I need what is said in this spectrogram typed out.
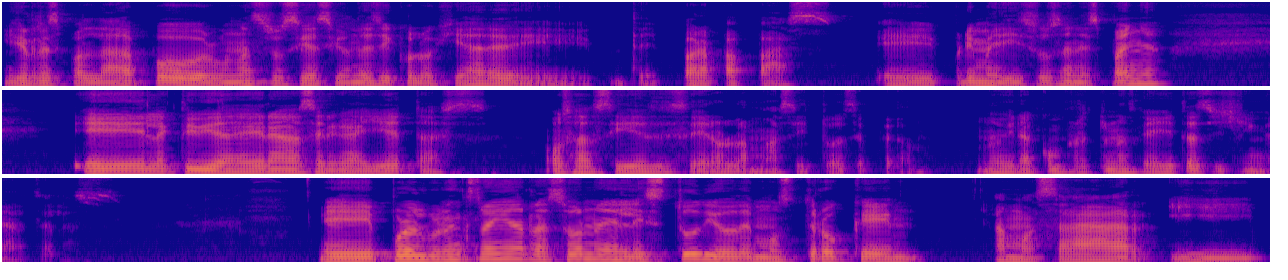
y respaldada por una asociación de psicología de, para papás eh, primerizos en España. Eh, la actividad era hacer galletas. O sea, así desde cero la masa y todo ese pedo. No ir a comprarte unas galletas y chingártelas. Eh, por alguna extraña razón, el estudio demostró que amasar y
